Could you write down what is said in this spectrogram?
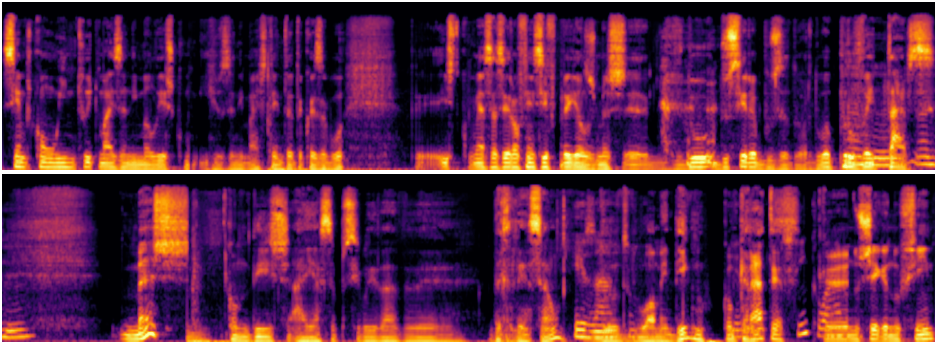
sempre com o intuito mais animalesco. E os animais têm tanta coisa boa. que Isto começa a ser ofensivo para eles, mas eh, do, do ser abusador, do aproveitar-se. Uhum, Mas, como diz, há essa possibilidade de, de redenção do, do homem digno, com Exato. caráter, Sim, que claro. nos chega no fim.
